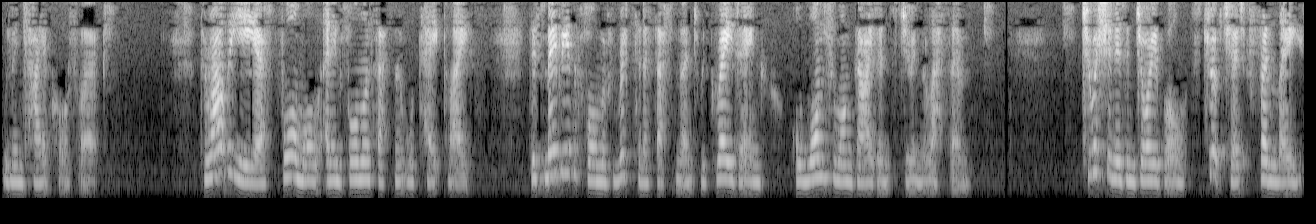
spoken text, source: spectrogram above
with entire coursework. Throughout the year, formal and informal assessment will take place. This may be in the form of written assessment with grading or one-to-one guidance during the lesson. Tuition is enjoyable, structured, friendly,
